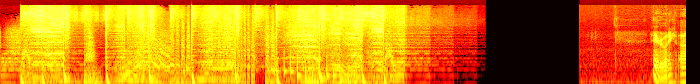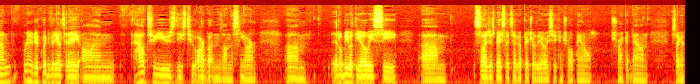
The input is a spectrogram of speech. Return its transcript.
Hey everybody, um, we're going to do a quick video today on how to use these two R buttons on the C-arm. Um, it'll be with the OEC, um, so I just basically took a picture of the OEC control panel, shrank it down so I can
